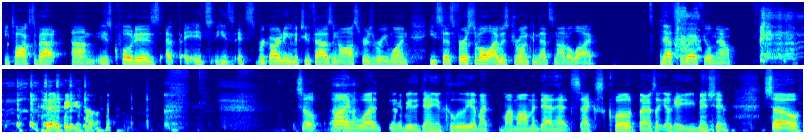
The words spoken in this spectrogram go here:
he talks about um, his quote is uh, it's he's it's regarding the 2000 Oscars where he won. He says, first of all, I was drunk, and that's not a lie. That's the way I feel now. there we go. So mine Uh, was going to be the Daniel Kaluuya. My my mom and dad had sex quote, but I was like, okay, you mentioned. So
